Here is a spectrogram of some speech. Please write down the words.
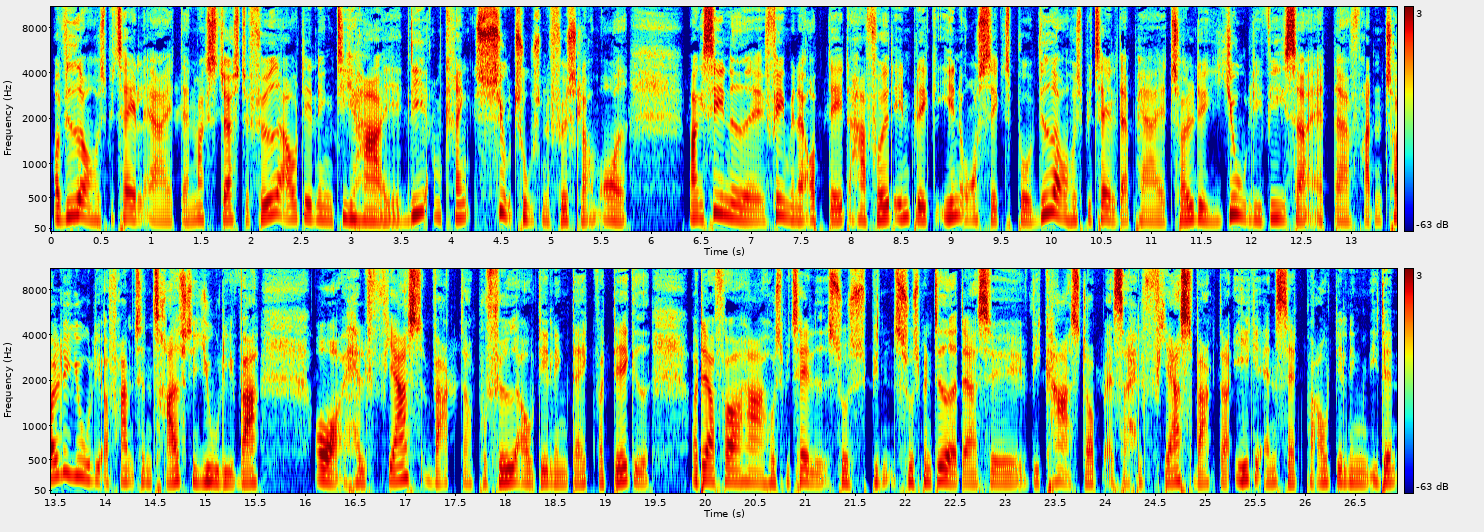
Og Hvidovre Hospital er Danmarks største fødeafdeling. De har øh, lige omkring 7.000 fødsler om året. Magasinet øh, Femina Update har fået et indblik i en oversigt på Hvidovre Hospital, der per øh, 12. juli viser, at der fra den 12. juli og frem til den 30. juli var over 70 vagter på fødeafdelingen, der ikke var dækket. Og derfor har hospitalet suspenderet deres øh, vikarstop, altså 70 vagter ikke ansat på afdelingen i den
